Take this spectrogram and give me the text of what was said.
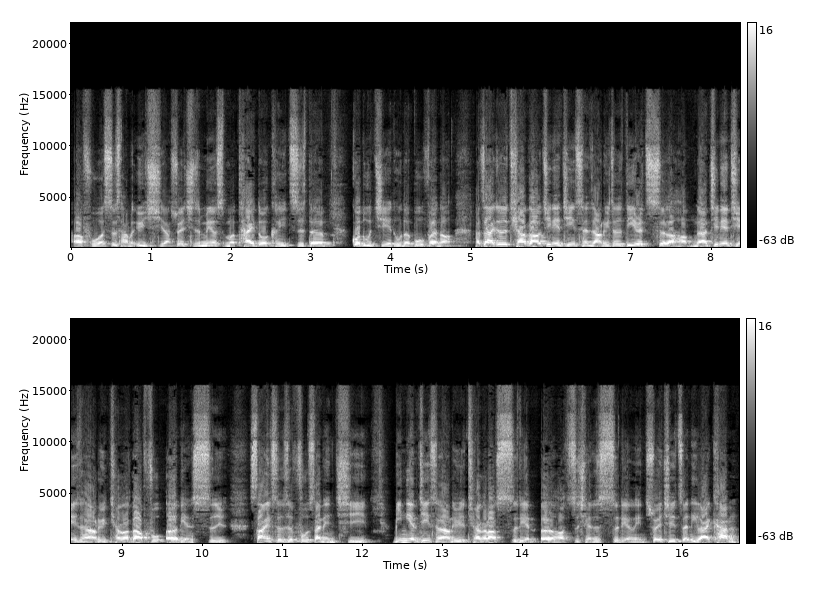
呃符合市场的预期。所以其实没有什么太多可以值得过度解读的部分哦。那再来就是调高今年经济成长率，这是第二次了哈。那今年经济成长率调高到负二点四，上一次是负三点七。明年经济成长率调高到四点二哈，之前是四点零。所以其实整体来看，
